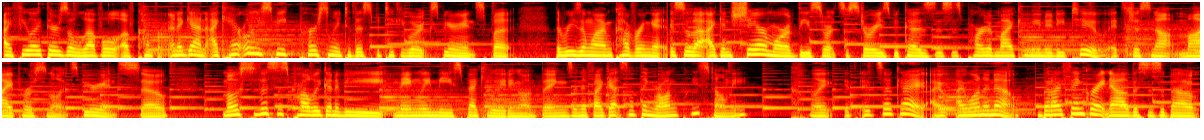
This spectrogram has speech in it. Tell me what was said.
I feel like there's a level of comfort. And again, I can't really speak personally to this particular experience, but the reason why I'm covering it is so that I can share more of these sorts of stories because this is part of my community too. It's just not my personal experience. So, most of this is probably going to be mainly me speculating on things, and if I get something wrong, please tell me. like, it, it's okay. I, I want to know. But I think right now this is about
